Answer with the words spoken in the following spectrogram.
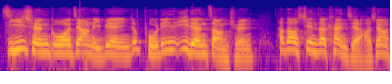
集权国家里面，你就普丁一人掌权，他到现在看起来好像。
